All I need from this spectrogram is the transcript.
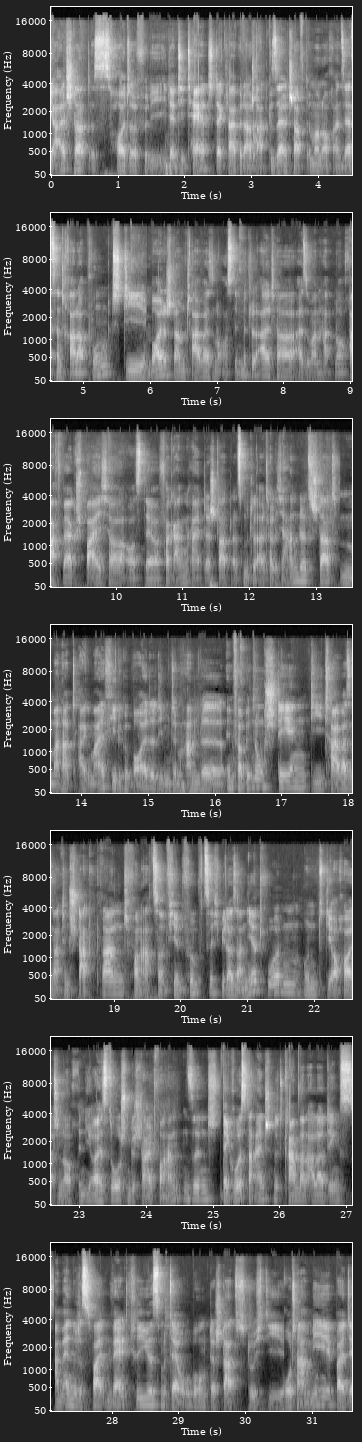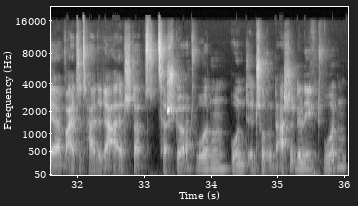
Die Altstadt ist heute für die Identität der Kleipeter Stadtgesellschaft immer noch ein sehr zentraler Punkt. Die Gebäude stammen teilweise noch aus dem Mittelalter, also man hat noch Fachwerkspeicher aus der Vergangenheit der Stadt als mittelalterliche Handelsstadt. Man hat allgemein viele Gebäude, die mit dem Handel in Verbindung stehen, die teilweise nach dem Stadtbrand von 1854 wieder saniert wurden und die auch heute noch in ihrer historischen Gestalt vorhanden sind. Der größte Einschnitt kam dann allerdings am Ende des Zweiten Weltkrieges mit der Eroberung der Stadt Stadt durch die Rote Armee, bei der weite Teile der Altstadt zerstört wurden und in Schutt und Asche gelegt wurden,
